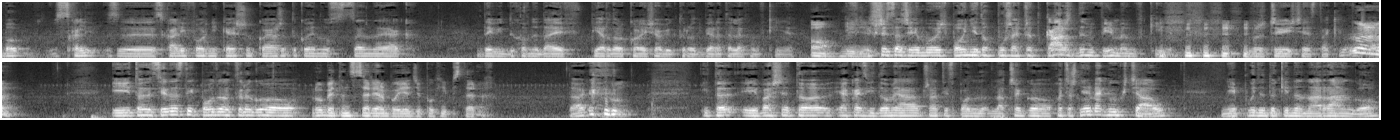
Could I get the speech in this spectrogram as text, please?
Bo z, Cali z, z Californication kojarzę tylko jedną scenę, jak David Duchowny daje w pierdol kolesiowi, który odbiera telefon w kinie. O, I, I widzisz. wszyscy zaczęli mówić, powinni to puszczać przed każdym filmem w kinie. Bo rzeczywiście jest taki... I to jest jeden z tych powodów, dla którego... Lubię ten serial, bo jedzie po hipsterach. Tak? I, to, I właśnie to, jaka jest widomia, na przykład jest powód, dlaczego, chociaż nie wiem, jak bym chciał, nie pójdę do kina na Rango,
